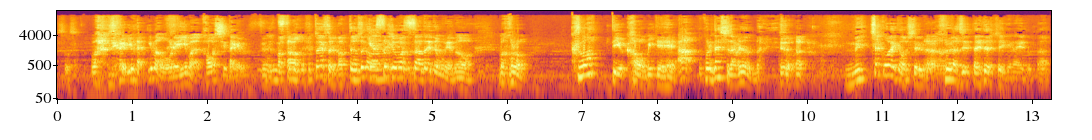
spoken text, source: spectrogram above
そうそう。今今俺今顔してたけど今このポッドキャストで全くポッドキャスト上は伝わらないと思うけど、まあ、このクワっていう顔を見てあこれ出しちゃダメなんだ。めっちゃ怖い顔してるからこれは絶対出しちゃいけないとか。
